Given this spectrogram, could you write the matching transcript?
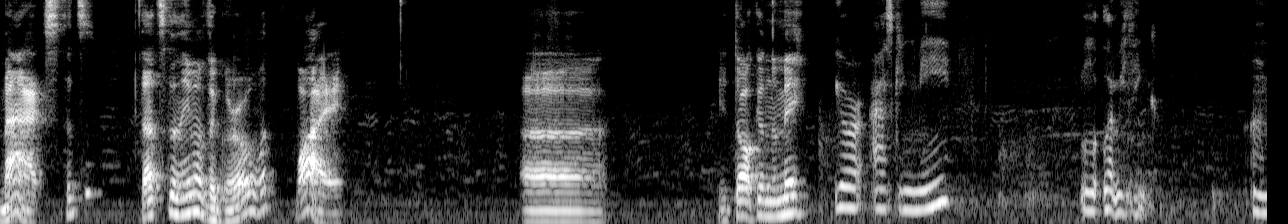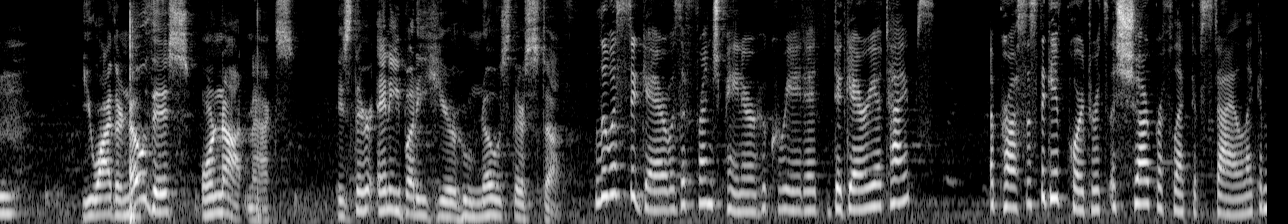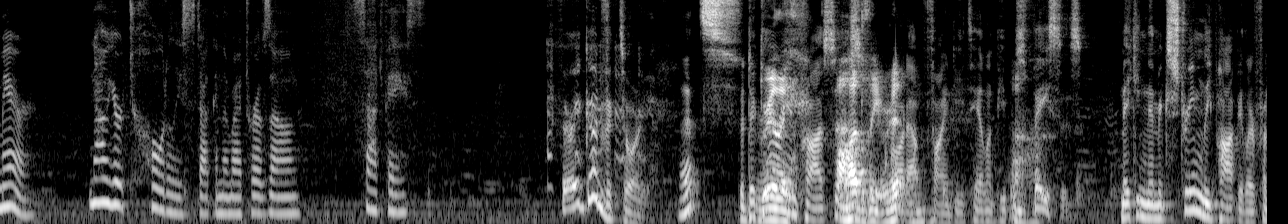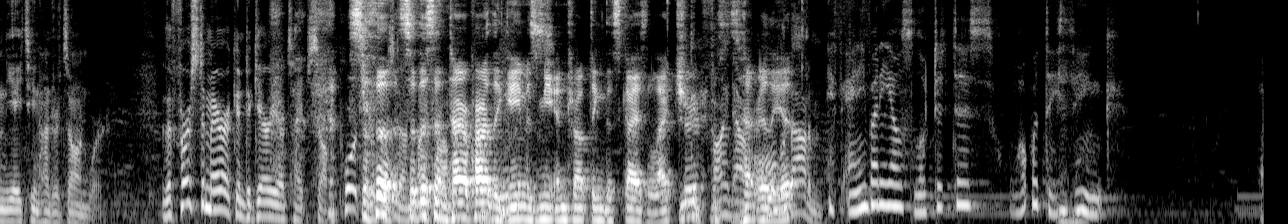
Max? That's that's the name of the girl? What? Why? Uh, you talking to me? You're asking me? L- let me think. Um, You either know this or not, Max. Is there anybody here who knows their stuff? Louis Daguerre was a French painter who created daguerreotypes, a process that gave portraits a sharp reflective style like a mirror. Now you're totally stuck in the retro zone. Sad face. Very good, Victoria. That's The Daguerrean really process oddly brought out fine detail in people's faces, making them extremely popular from the 1800s onward. The first American daguerreotype self-portrait So, was the, done so this entire part of the game is me interrupting this guy's You lecture. can find is out that really all it? about him. If anybody else looked at this, what would they mm-hmm. think?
